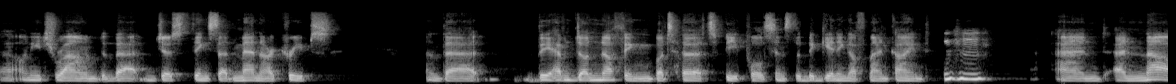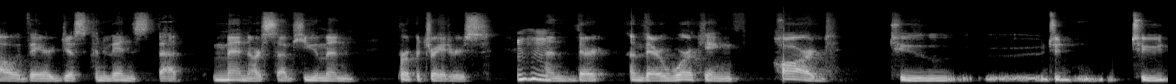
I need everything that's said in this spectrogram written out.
uh, on each round that just thinks that men are creeps and that they haven't done nothing but hurt people since the beginning of mankind. Mm-hmm. And and now they're just convinced that men are subhuman perpetrators, mm-hmm. and they're and they're working hard to to to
